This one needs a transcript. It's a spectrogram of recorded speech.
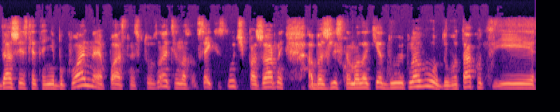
даже если это не буквальная опасность, то, знаете, на всякий случай пожарный обожглись на молоке, дуют на воду. Вот так вот и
